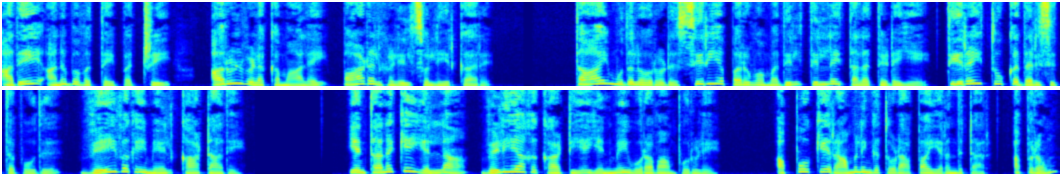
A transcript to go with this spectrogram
அதே அனுபவத்தை பற்றி அருள் விளக்கமாலை பாடல்களில் சொல்லியிருக்காரு. தாய் முதலோரோடு சிறிய பருவமதில் தில்லை தலத்திடையே திரை தூக்க தரிசித்தபோது வேய்வகை மேல் காட்டாதே. என் தனக்கே எல்லாம் வெளியாக காட்டிய என்மை உறவாம் பொருளே. அப்போக்கே ராமலிங்கத்தோட அப்பா இறந்துட்டார். அப்புறம்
